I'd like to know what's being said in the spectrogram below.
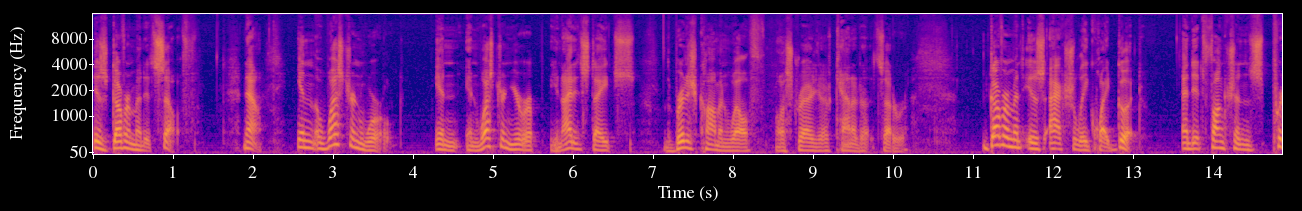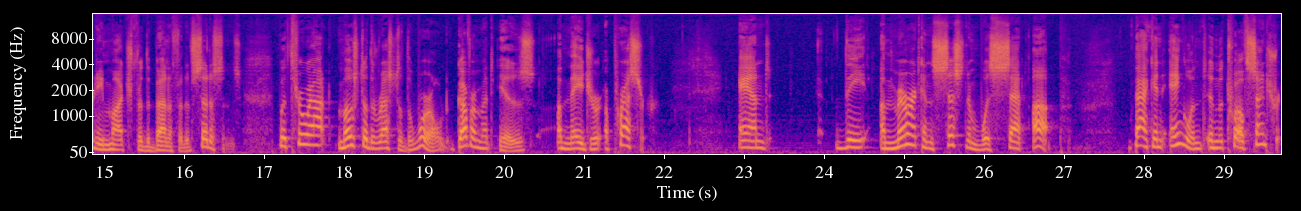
is government itself. Now, in the Western world, in, in Western Europe, the United States, the British Commonwealth, Australia, Canada, etc., government is actually quite good and it functions pretty much for the benefit of citizens. But throughout most of the rest of the world, government is a major oppressor. And the American system was set up back in England in the 12th century.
